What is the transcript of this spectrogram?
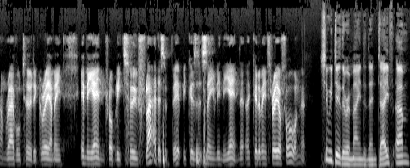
unravelled to a degree. I mean, in the end, probably two flattered us a bit because it seemed in the end that it could have been three or four, wouldn't it? Should we do the remainder then, Dave? Um,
